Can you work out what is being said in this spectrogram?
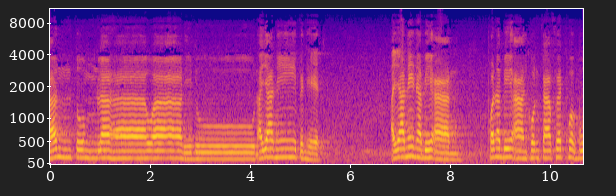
อันตุมละฮาวาริดูนอายานี้เป็นเหตุอายานี้นบีอ่านพอนบีอ่านคนกาเฟตพวกบู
